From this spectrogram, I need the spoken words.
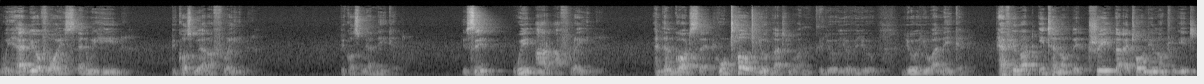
We heard your voice and we hid because we are afraid, because we are naked. You see, we are afraid. And then God said, Who told you that you are, you, you, you, you, you are naked? Have you not eaten of the tree that I told you not to eat?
